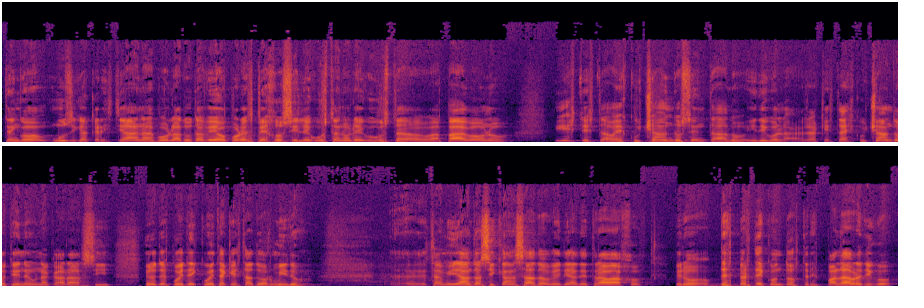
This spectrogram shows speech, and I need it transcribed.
tengo música cristiana, por la duda veo por espejo si le gusta o no le gusta, o apago o no. Y este estaba escuchando, sentado, y digo, ya que está escuchando, tiene una cara así, pero después de cuenta que está dormido. Eh, está mirando así cansado, venía de trabajo. Pero desperté con dos, tres palabras, digo,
